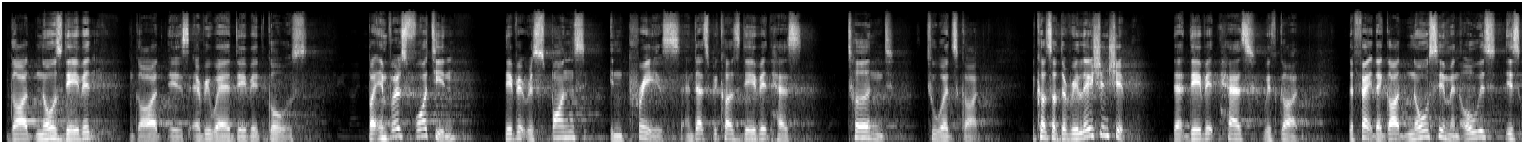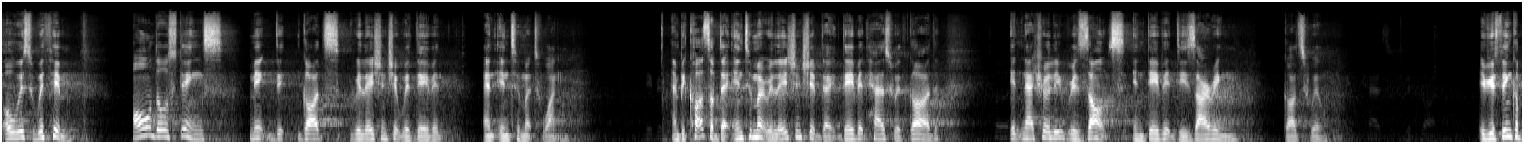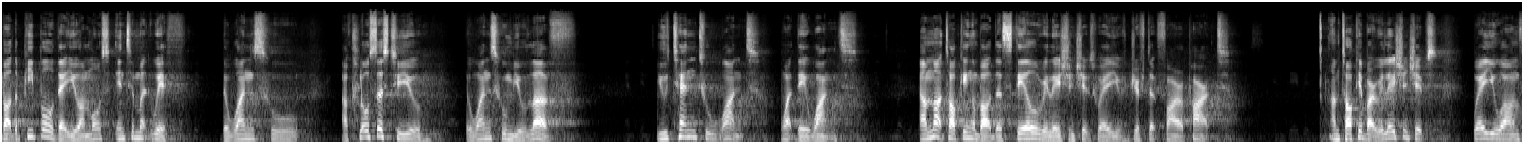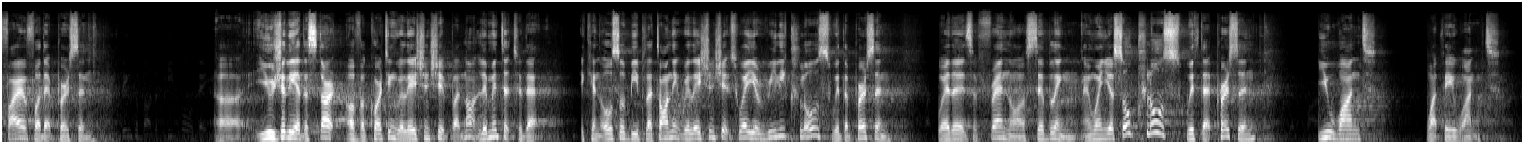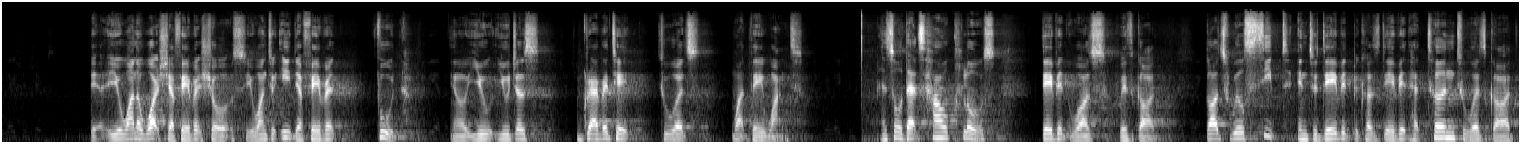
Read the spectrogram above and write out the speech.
God knows David, God is everywhere David goes. But in verse 14, David responds in praise, and that's because David has turned towards God. Because of the relationship that David has with God, the fact that God knows him and always is always with him, all those things make God's relationship with David an intimate one. And because of that intimate relationship that David has with God, it naturally results in David desiring God's will. If you think about the people that you are most intimate with, the ones who are closest to you, the ones whom you love, you tend to want what they want. I'm not talking about the stale relationships where you've drifted far apart. I'm talking about relationships where you are on fire for that person. Uh, usually at the start of a courting relationship, but not limited to that. It can also be platonic relationships where you're really close with a person, whether it's a friend or a sibling. And when you're so close with that person, you want what they want. You want to watch their favorite shows. You want to eat their favorite food. You know, you, you just gravitate towards what they want. And so that's how close David was with God. God's will seeped into David because David had turned towards God,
